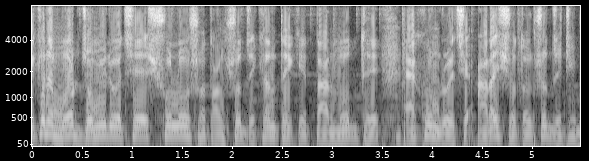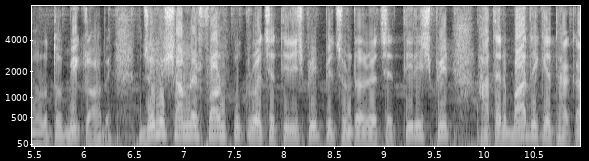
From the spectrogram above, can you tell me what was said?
এখানে মোট জমি রয়েছে ষোলো শতাংশ, যেখান থেকে তার মধ্যে এখন রয়েছে আড়াই শতাংশ যেটি মূলত বিক্রয় হবে। জমির সামনের ফ্রন্ট মুখ রয়েছে তিরিশ ফিট পিছনটা রয়েছে তিরিশ ফিট হাতের বাঁদিকে থাকা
